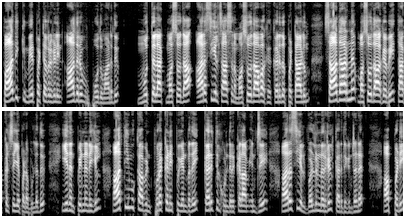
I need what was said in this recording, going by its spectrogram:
பாதிக்கு மேற்பட்டவர்களின் ஆதரவு போதுமானது. முத்தலாக் மசோதா அரசியல் சாசன மசோதாவாக கருதப்பட்டாலும் சாதாரண மசோதாகவே தாக்கல் செய்யப்பட உள்ளது இதன் பின்னணியில் அதிமுகவின் புறக்கணிப்பு என்பதை கருத்தில் கொண்டிருக்கலாம் என்றே அரசியல் வல்லுநர்கள் கருதுகின்றனர். அப்படி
